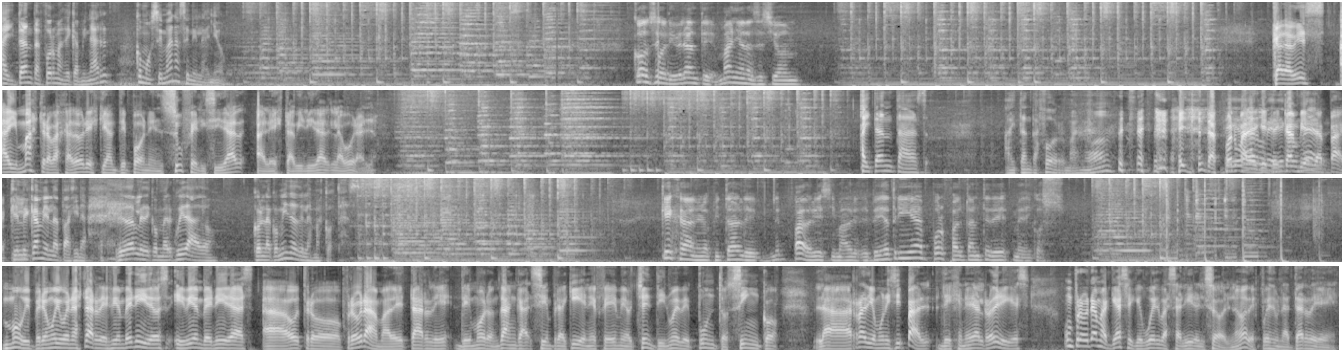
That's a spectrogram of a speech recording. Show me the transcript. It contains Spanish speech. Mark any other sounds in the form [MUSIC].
Hay tantas formas de caminar como semanas en el año. Consejo Liberante, mañana sesión. Cada vez hay más trabajadores que anteponen su felicidad a la estabilidad laboral. Hay tantas hay tantas formas, ¿no? [LAUGHS] Hay tantas formas de, que te cambien la página. Que le cambien la página. De darle de comer. Cuidado con la comida de las mascotas. Queja en el hospital de, de padres y madres de pediatría por faltante de médicos. Muy, pero muy buenas tardes, bienvenidos y bienvenidas a otro programa de tarde de Morondanga, siempre aquí en FM 89.5, la radio municipal de General Rodríguez, un programa que hace que vuelva a salir el sol, ¿no? Después de una tarde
